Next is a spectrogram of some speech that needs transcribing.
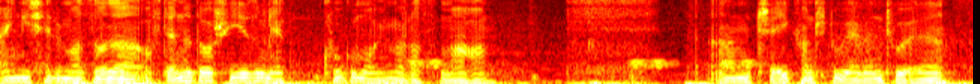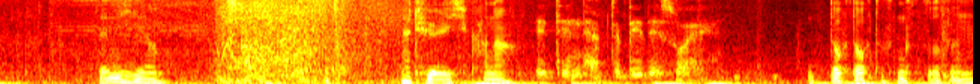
eigentlich hätte man so eine auf den Ende durchschießen. Wir gucken mal, wie wir das machen. Ähm, Jay, kannst du eventuell denn hier? Natürlich kann er. It didn't have to be this way. Doch, doch, das muss so sein.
